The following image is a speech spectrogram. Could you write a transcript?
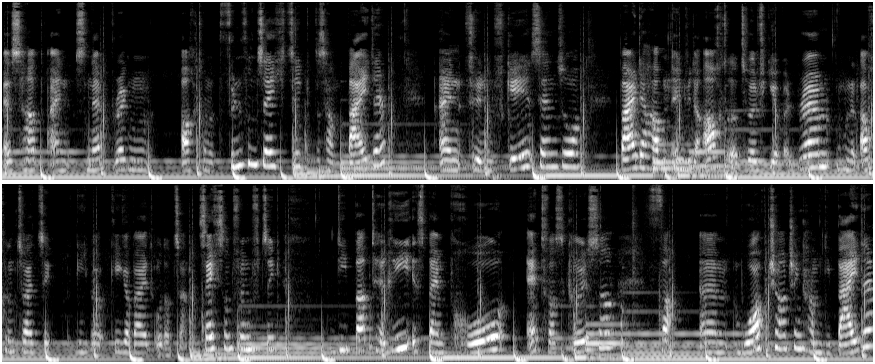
es hat ein Snapdragon 865, das haben beide. Ein 5G-Sensor. Beide haben entweder 8 oder 12 GB RAM, 128 GB oder 256. Die Batterie ist beim Pro etwas größer. Ähm, Warp Charging haben die beide.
